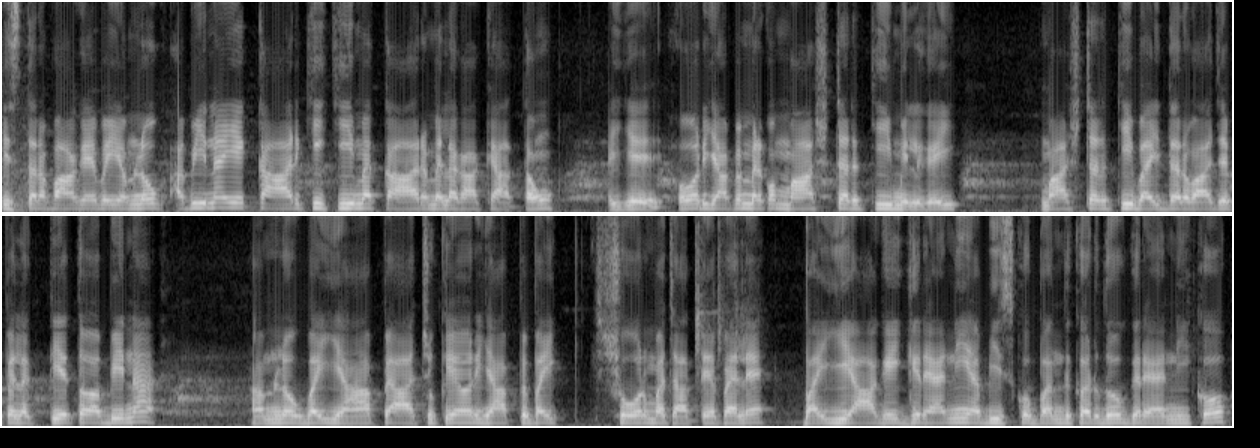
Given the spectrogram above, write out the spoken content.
इस तरफ़ आ गए भाई हम लोग। अभी ना ये कार की की मैं कार में लगा के आता हूँ। ये, और यहाँ पे मेरे को मास्टर की मिल गई। मास्टर की भाई दरवाजे पे लगती है तो अभी ना हम लोग भाई यहाँ पे आ चुके हैं और यहाँ पे भाई शोर मचाते हैं पहले। भाई ये आ गई ग्रैनी अभी इसको बंद कर दो ग्रैनी को,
